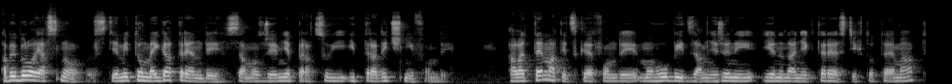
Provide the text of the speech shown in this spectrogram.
Aby bylo jasno, s těmito megatrendy samozřejmě pracují i tradiční fondy ale tematické fondy mohou být zaměřeny jen na některé z těchto témat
